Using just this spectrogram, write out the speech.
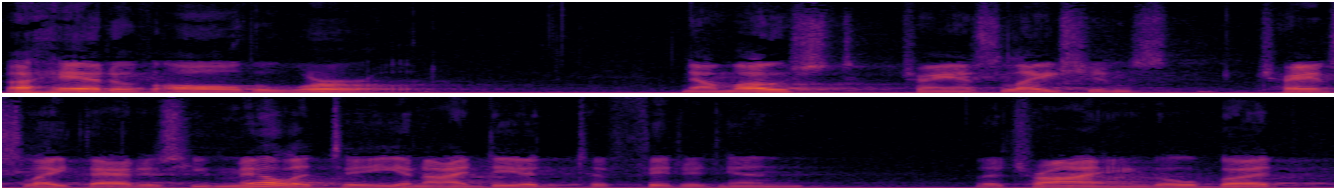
ahead of all the world. Now, most translations translate that as humility, and I did to fit it in the triangle, but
